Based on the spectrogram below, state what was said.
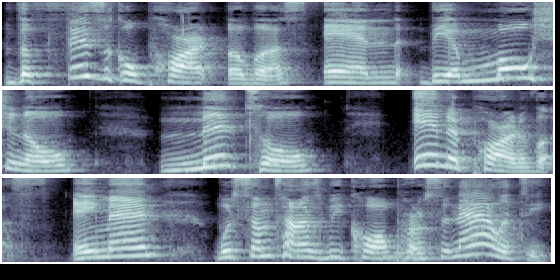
the physical part of us and the emotional, mental, inner part of us. Amen. Which sometimes we call personality.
